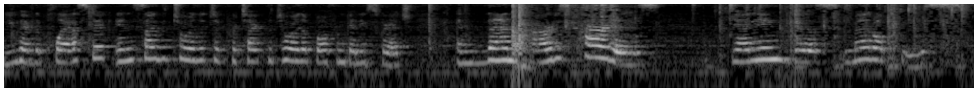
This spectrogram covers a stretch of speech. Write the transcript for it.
you have the plastic inside the toilet to protect the toilet bowl from getting scratched. And then the hardest part is getting this metal piece,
